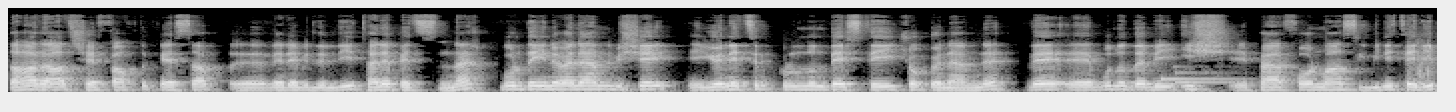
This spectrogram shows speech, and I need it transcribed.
daha rahat şeffaflık ve hesap e, verebilirliği talep etsinler. Burada yine önemli bir şey e, yönetim kurulunun desteği çok önemli ve e, bunu da bir iş performansı gibi niteleyip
